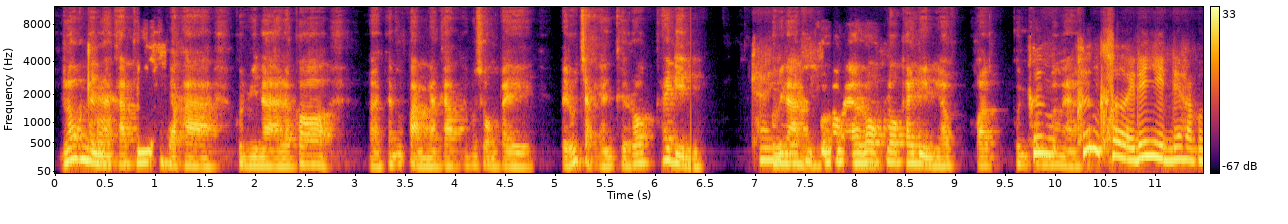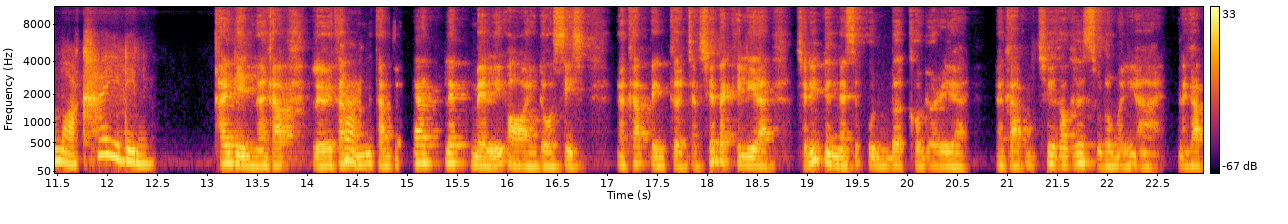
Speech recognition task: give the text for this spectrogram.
อีกโรคหนึ่งค่ะนะครับที่จะพาคุณวีนาแล้วก็เอ่อท่านผู้ฟังนะครับท่านผู้ชมไปไปรู้จักกันคือโรคไข้ดินใช่คุณวีนาคุณบ้างไหมโรคโรคไข้ดินครับ ขอคุณเพิ่งบ้างไหมเพิ่งเคยได้ยินเนี่ยค่ะคุณหมอไข้ดินไข้ดินนะครับ หรือทางค่ะทางแพทย์เรียกเมลิออยโดซิสนะครับเป็นเกิดจากเชื้อแบคทีเรีย ชนิดหนึ่งในสกุลเบอร์โคเดเรียนะครับชื่อเขาคือซูโดเมลิไอนะครับ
